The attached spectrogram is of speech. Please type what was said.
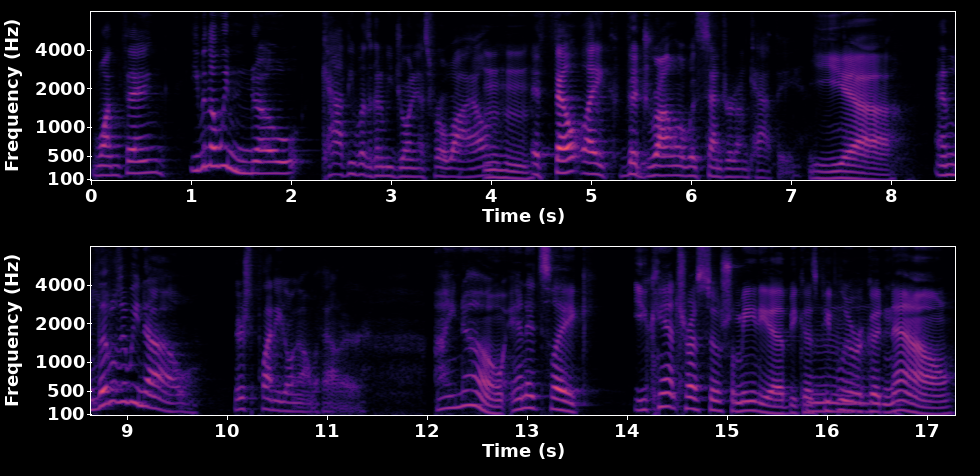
one thing, even though we know Kathy wasn't going to be joining us for a while. Mm-hmm. It felt like the drama was centered on Kathy, Yeah, and little do we know, there's plenty going on without her. I know, and it's like you can't trust social media because people who are mm. good now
